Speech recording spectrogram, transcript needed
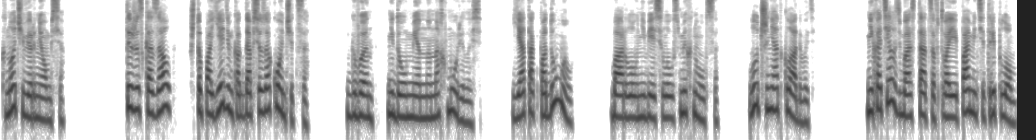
К ночи вернемся. Ты же сказал, что поедем, когда все закончится. Гвен недоуменно нахмурилась. Я так подумал? Барлоу невесело усмехнулся. Лучше не откладывать. Не хотелось бы остаться в твоей памяти треплом.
